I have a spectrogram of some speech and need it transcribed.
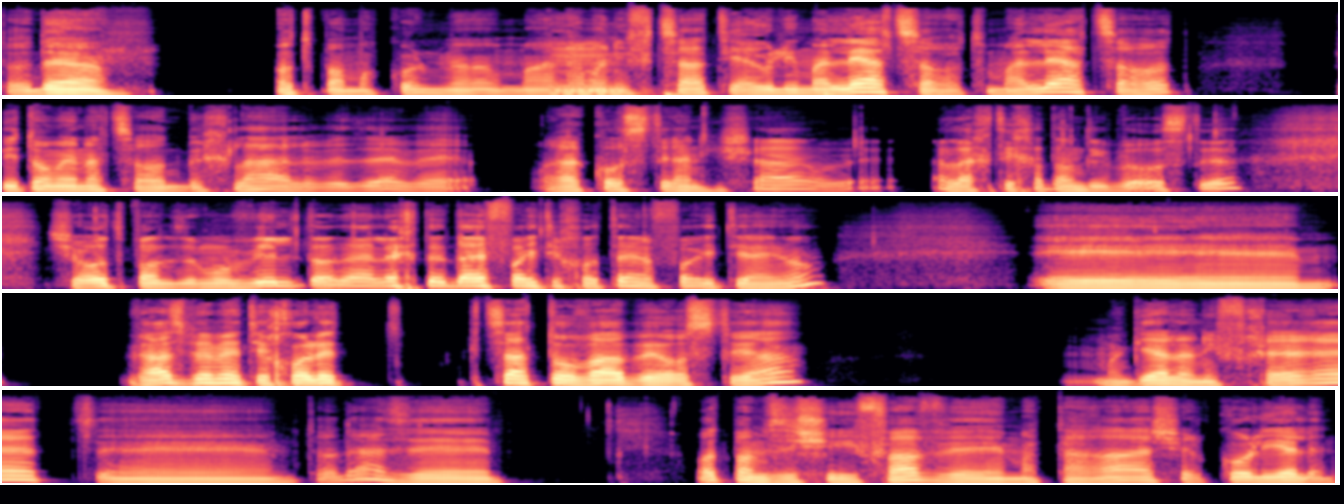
אתה יודע, עוד פעם, הכל, מה, מה- למה Mm. נפצעתי, היו לי מלא הצעות, מלא הצעות, פתאום אין הצעות בכלל וזה, ורק אוסטריה נשאר, והלכתי, חתמתי באוסטריה, שעוד פעם זה מוביל, אתה יודע, לך תדע איפה הייתי חותם, איפה הייתי היום. אה, ואז באמת יכולת קצת טובה באוסטריה, מגיע לנבחרת, אה, אתה יודע, זה, עוד פעם, זה שאיפה ומטרה של כל ילד.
